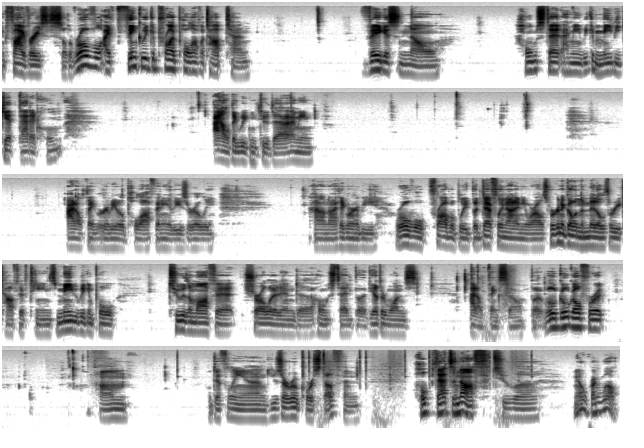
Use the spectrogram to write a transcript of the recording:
in five races. So the Roval, I think we could probably pull off a top 10. Vegas, no. Homestead, I mean, we could maybe get that at home. I don't think we can do that. I mean, I don't think we're going to be able to pull off any of these really. I don't know. I think we're going to be Roval probably, but definitely not anywhere else. We're going to go in the middle three top 15s. Maybe we can pull two of them off at Charlotte and uh, Homestead, but the other ones, I don't think so. But we'll go go for it. Um, we'll definitely uh, use our road course stuff and hope that's enough to, uh, you know, run well.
